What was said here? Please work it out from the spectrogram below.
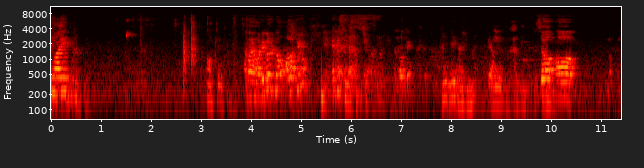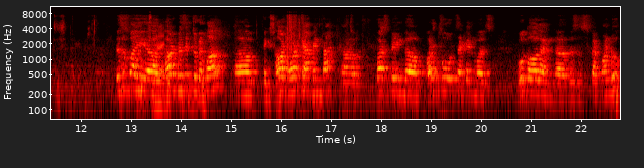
slide. Am I audible to all of you? Okay. Yeah. So, uh, this is my uh, third visit to Nepal. Uh, third WordCamp, in fact. Uh, first being the Bharatpur, second was Butwal, and uh, this is Kathmandu.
